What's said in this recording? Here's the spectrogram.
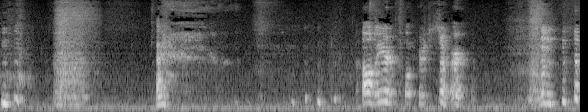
all your poor shirt.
